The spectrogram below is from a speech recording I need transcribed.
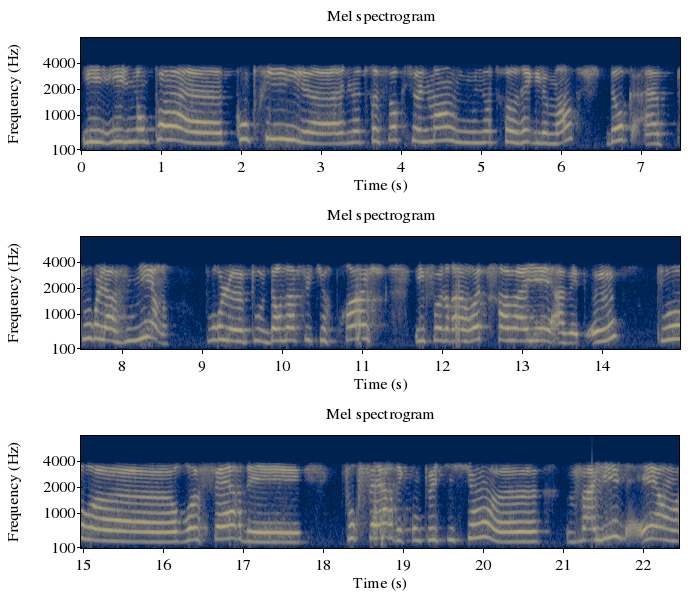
ils, n'ont pas euh, compris euh, notre fonctionnement ou notre règlement. Donc, euh, pour l'avenir, pour le, pour, dans un futur proche, il faudra retravailler avec eux pour refaire des, pour faire des compétitions valides et, en,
